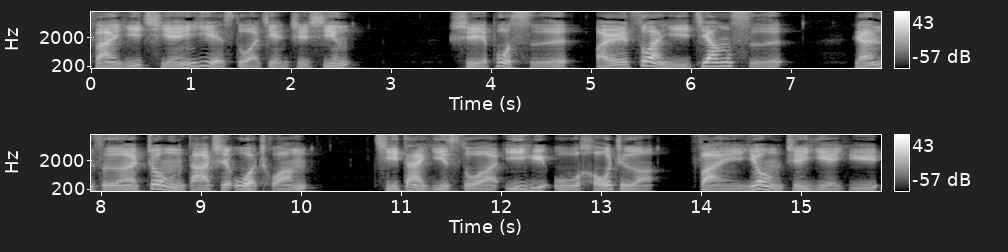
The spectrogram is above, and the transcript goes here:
反疑前夜所见之星，使不死而钻以将死，然则重达之卧床，其待以所遗于武侯者，反用之也欤？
